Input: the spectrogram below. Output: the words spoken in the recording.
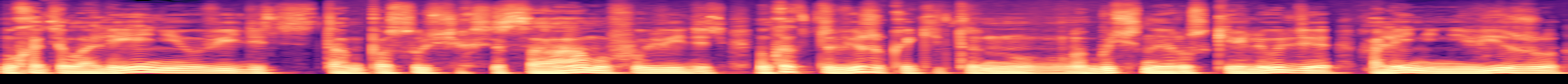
ну, хотел оленей увидеть, там, пасущихся саамов увидеть. Ну, как-то вижу какие-то, ну, обычные русские люди, оленей не вижу.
